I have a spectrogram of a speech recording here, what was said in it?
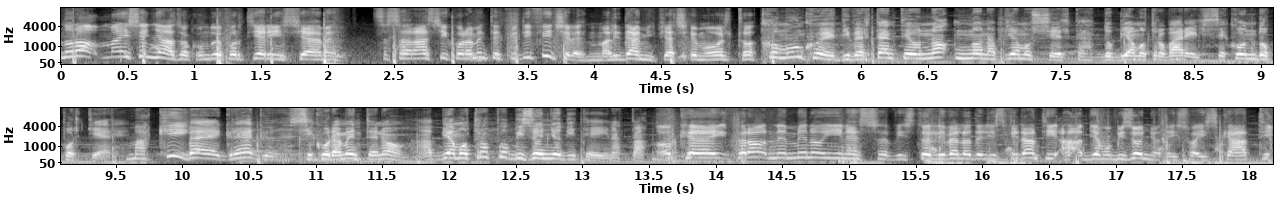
Non ho mai segnato con due portieri insieme. Sarà sicuramente più difficile, ma l'idea mi piace molto. Comunque, divertente o no, non abbiamo scelta. Dobbiamo trovare il secondo portiere. Ma chi? Beh, Greg, sicuramente no. Abbiamo troppo bisogno di te in attacco. Ok, però nemmeno Ines, visto il livello degli sfidanti, abbiamo bisogno dei suoi scatti.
